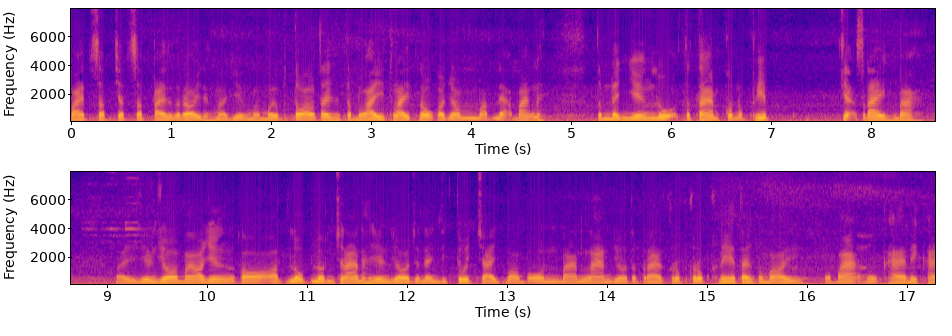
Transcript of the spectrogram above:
80 70 80%ហ្នឹងមកយើងមកមើលផ្ទាល់ទៅតម្លៃថ្លៃថ្នូរក៏ខ្ញុំអត់លាក់បាំងដែរតំណែងយើងលក់ទៅតាមគុណភាព ជាក់ស្ដែងបាទបើយើងយកមកយើងក៏អត់លោភលន់ច្រើនណាយើងយកចំណេញតិចតួចចែកបងប្អូនបានឡានយកទៅប្រើគ្រប់គ្រប់គ្នាទៅកុំឲ្យពិបាកមកខែនេះខែ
